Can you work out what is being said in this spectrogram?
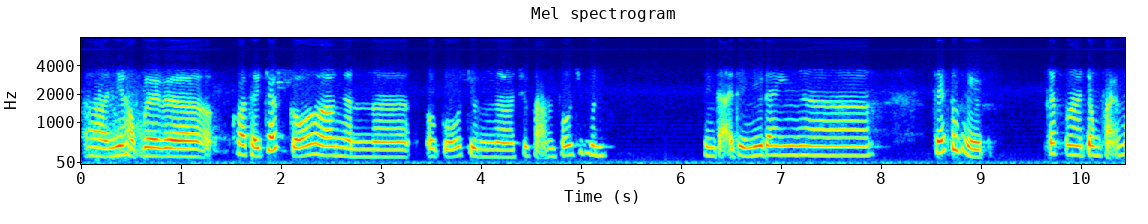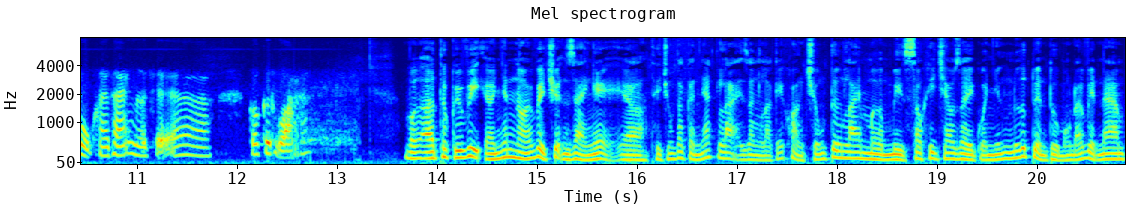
À, như học về khoa thể chất của ờ, ngành của trường sư phạm thành phố Hồ Chí Minh. Hiện tại thì như đang xét tốt nghiệp chắc trong khoảng một hai tháng nữa sẽ có kết quả. Vâng, à, thưa quý vị, à, nhân nói về chuyện giải nghệ à, thì chúng ta cần nhắc lại rằng là cái khoảng trống tương lai mờ mịt sau khi treo giày của những nữ tuyển thủ bóng đá Việt Nam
